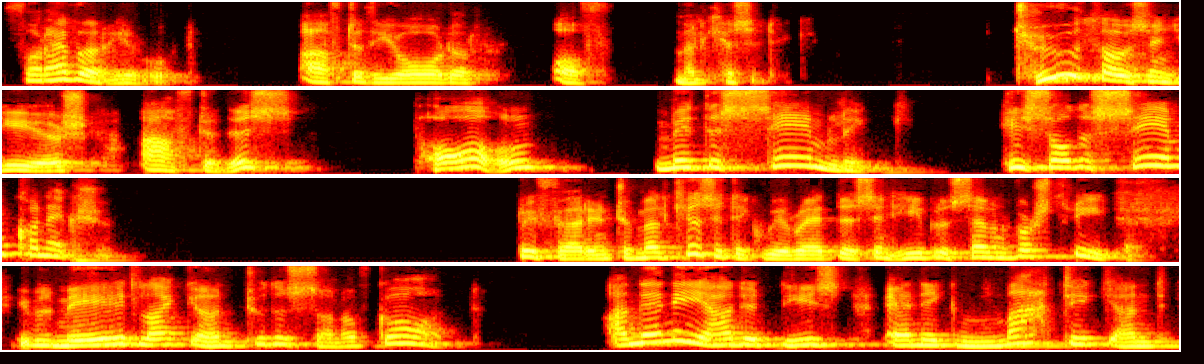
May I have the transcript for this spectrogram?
forever, he wrote, after the order of Melchizedek. 2,000 years after this, Paul made the same link. He saw the same connection. Referring to Melchizedek, we read this in Hebrews 7, verse 3. He was made like unto the Son of God. And then he added these enigmatic and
